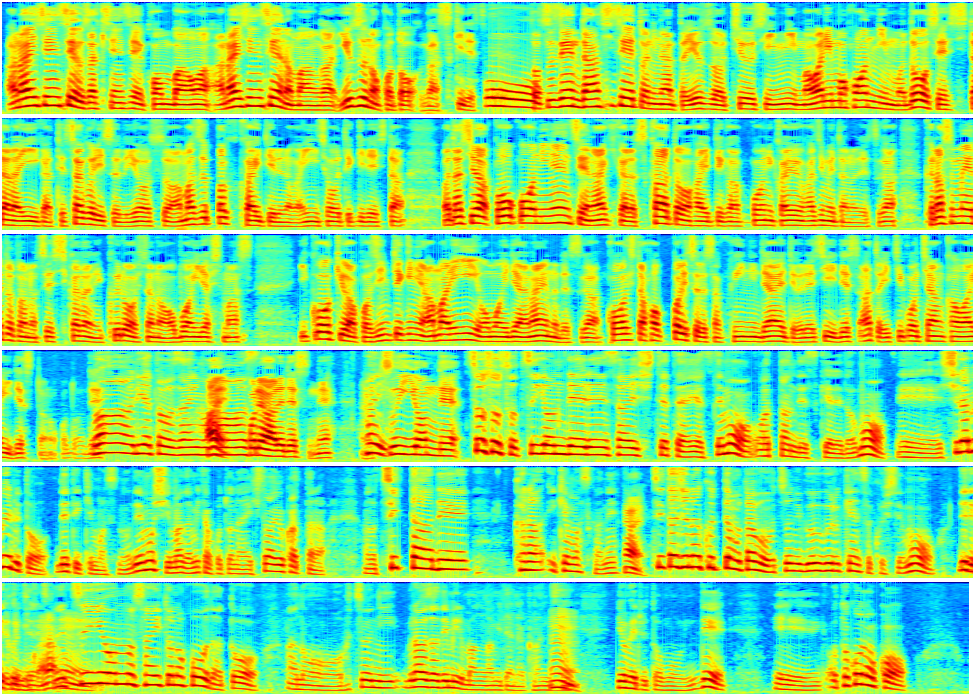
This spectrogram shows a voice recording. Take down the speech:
新井先生、宇崎先生、こんばんは。新井先生の漫画、ゆずのことが好きです。突然男子生徒になったゆずを中心に周りも本人もどう接したらいいか手探りする様子を甘酸っぱく描いているのが印象的でした私は高校2年生の秋からスカートを履いて学校に通い始めたのですがクラスメートとの接し方に苦労したのを思い出します移行期は個人的にあまりいい思い出はないのですがこうしたほっこりする作品に出会えて嬉しいです。あといちごちゃん可愛いですとのことです。わあ、ありがとうございます。はいこれあれですね、はい。追音で。そうそうそう、ツイオンで連載してたやつでも終わったんですけれども、えー調べると出てきますので、もしまだ見たことない人はよかったら、あの、ツイッターで、からいけますかね。はい。ツイッターじゃなくっても多分普通に Google 検索しても出てくるんじゃないですかね。うん。ツイオンのサイトの方だと、あの、普通にブラウザで見る漫画みたいな感じでうん。読めると思うんで、えー男の子、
